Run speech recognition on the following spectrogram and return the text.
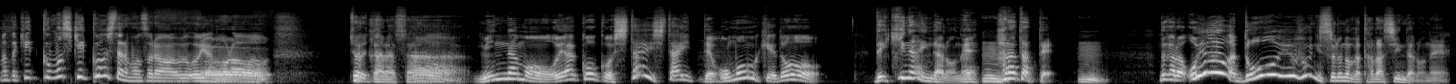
また結婚もし結婚したらもうそれは親もらおう。だからさみんなも親孝行したいしたいって思うけど、できないんだろうね、腹立って。うんだから親はどういうふうにするのが正しいんだろうね。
